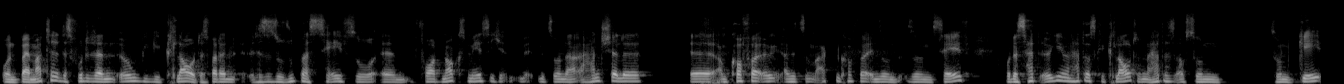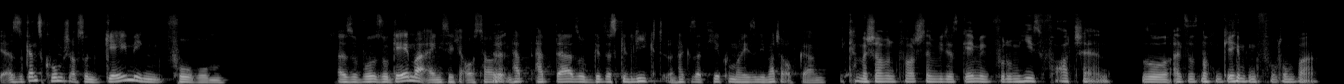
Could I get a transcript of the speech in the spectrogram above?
Und bei Mathe, das wurde dann irgendwie geklaut. Das war dann, das ist so super safe, so ähm, Fort Knox-mäßig mit, mit so einer Handschelle äh, am Koffer, mit so einem Aktenkoffer in so, so ein Safe. Und das hat, irgendjemand hat das geklaut und dann hat es auf so ein, so ein Ga also ganz komisch, auf so ein Gaming-Forum, also wo so Gamer eigentlich sich austauschen, Ja. und hat, hat da so das geleakt und hat gesagt, hier, guck mal, hier sind die Matheaufgaben. Ich kann mir schon vorstellen, wie das Gaming-Forum hieß, 4chan. So, als es noch ein Gaming-Forum war.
